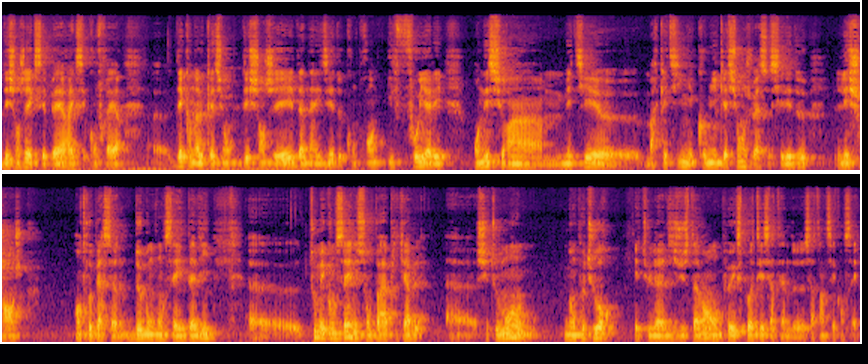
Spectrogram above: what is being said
d'échanger avec ses pairs, avec ses confrères. dès qu'on a l'occasion d'échanger, d'analyser, de comprendre, il faut y aller. On est sur un métier marketing et communication, je vais associer les deux, l'échange entre personnes, de bons conseils, d'avis. tous mes conseils ne sont pas applicables chez tout le monde, mais on peut toujours, et tu l'as dit juste avant, on peut exploiter certaines de, certains de ces conseils.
